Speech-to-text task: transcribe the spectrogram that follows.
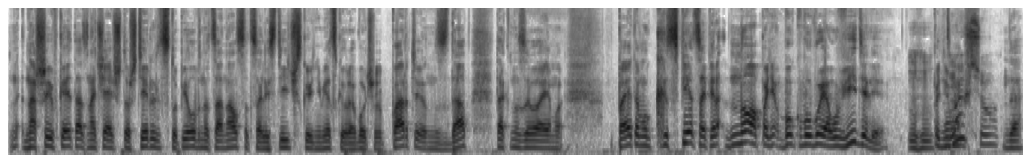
нашивка, это означает, что Штирлиц вступил в национал-социалистическую немецкую рабочую партию, НСДАП, так называемую. Поэтому к спецоперации... Но букву «В» увидели, Угу. Понимаешь? Ну и все. Да.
